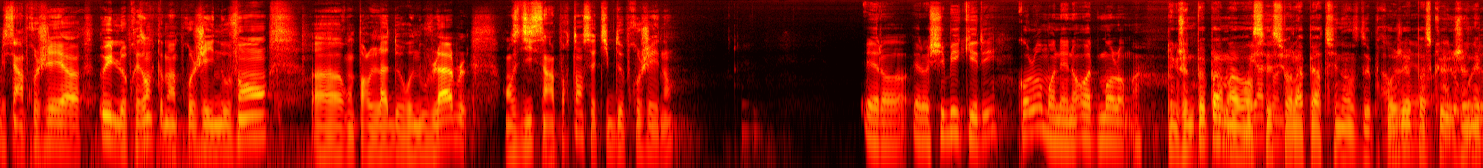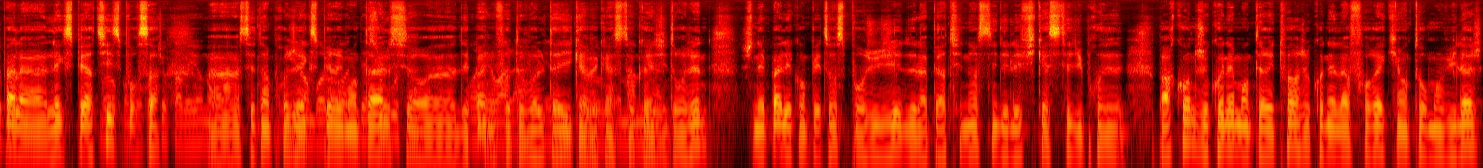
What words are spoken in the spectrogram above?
Mais c'est un projet, euh, eux ils le présentent comme un projet innovant, euh, on parle là de renouvelable, on se dit c'est important ce type de projet, non? Donc je ne peux pas m'avancer sur la pertinence des projets parce que je n'ai pas l'expertise pour ça. Euh, c'est un projet expérimental sur euh, des panneaux photovoltaïques avec un stockage d'hydrogène. Je n'ai pas les compétences pour juger de la pertinence ni de l'efficacité du projet. Par contre, je connais mon territoire, je connais la forêt qui entoure mon village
